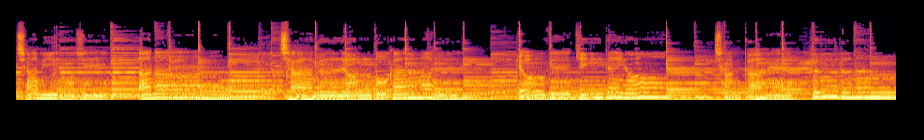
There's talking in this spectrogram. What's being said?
잠이 오지 않아 창을 열고 가만히 벽에 기대어 창가에 흐르는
